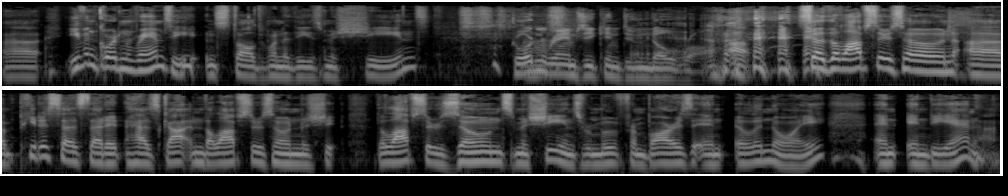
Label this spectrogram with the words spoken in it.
Uh, even Gordon Ramsay installed one of these machines. Gordon Ramsay can do no wrong. Oh, so the Lobster Zone, uh, PETA says that it has gotten the Lobster Zone machi- the Lobster Zone's machines removed from bars in Illinois and Indiana.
